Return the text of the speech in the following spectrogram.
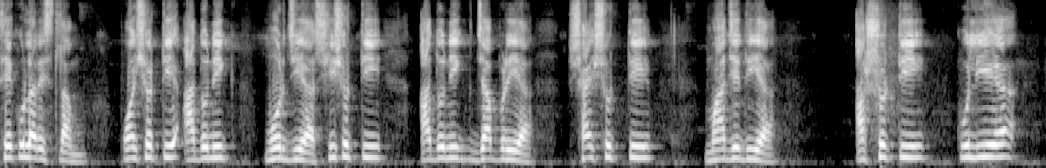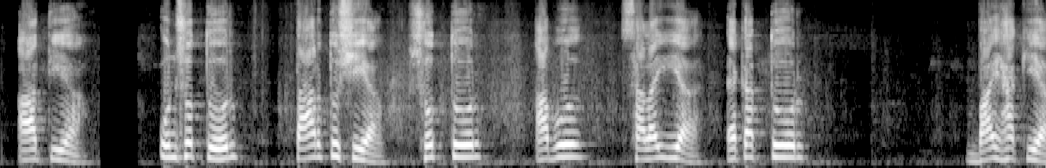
সেকুলার ইসলাম। পঁয়ষট্টি আধুনিক মর্জিয়া। ছেষট্টি আধুনিক জাবরিয়া। সাতষট্টি মাজেদিয়া। আটষট্টি কুলিয়া আতিয়া। উনসত্তর তারতুশিয়া। সত্তর আবু সালাইয়া। একাত্তর বাইহাকিয়া।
